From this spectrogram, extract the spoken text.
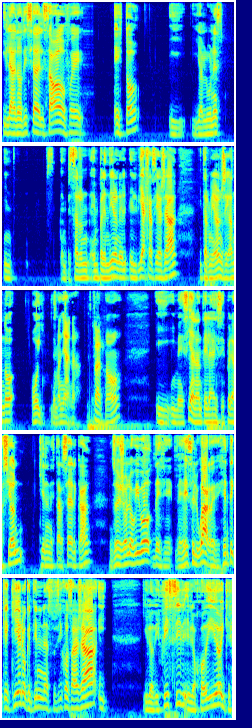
y la noticia del sábado fue esto y, y el lunes empezaron, emprendieron el, el, viaje hacia allá y terminaron llegando hoy, de mañana. Claro. ¿No? Y, y me decían, ante la desesperación, quieren estar cerca. Entonces yo lo vivo desde, desde ese lugar, desde gente que quiero, que tienen a sus hijos allá y, y lo difícil y lo jodido y que...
